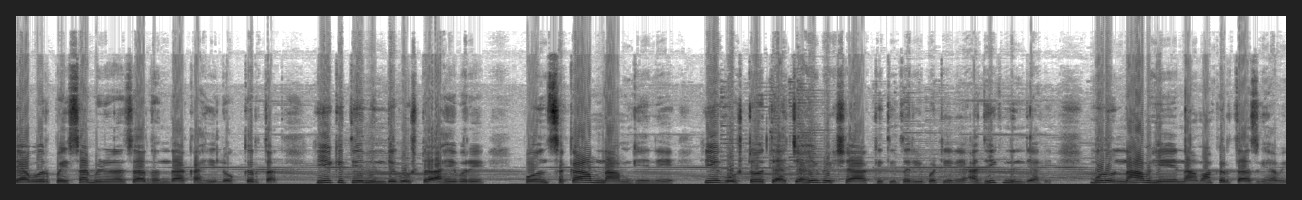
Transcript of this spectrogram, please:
त्यावर पैसा मिळवण्याचा धंदा काही लोक करतात. ही किती निंदे गोष्ट आहे बरे? पण सकाम नाम घेणे ही गोष्ट त्याच्याही पेक्षा कितीतरी पटीने अधिक निंदे आहे. म्हणून नाम हे नामाकरताच घ्यावे.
